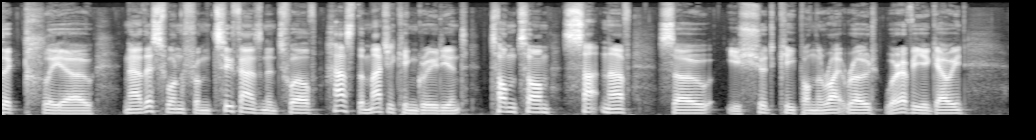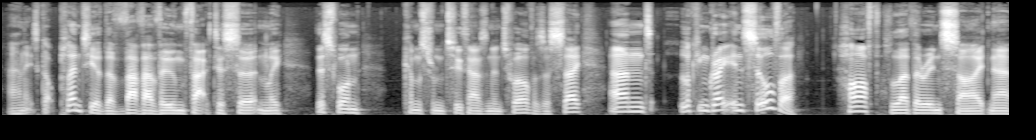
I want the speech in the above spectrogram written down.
a Clio. Now, this one from 2012 has the magic ingredient TomTom SatNav, so you should keep on the right road wherever you're going. And it's got plenty of the vavavoom factor, certainly. This one comes from 2012, as I say, and looking great in silver. Half leather inside. Now,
